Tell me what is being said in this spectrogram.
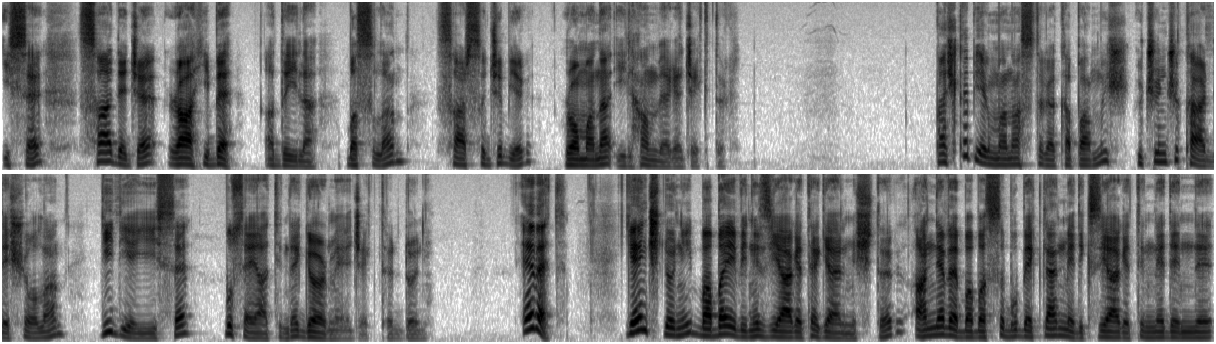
ise sadece rahibe adıyla basılan sarsıcı bir romana ilham verecektir. Başka bir manastıra kapanmış üçüncü kardeşi olan Didier'i ise bu seyahatinde görmeyecektir Döni. Evet, genç Döni baba evini ziyarete gelmiştir. Anne ve babası bu beklenmedik ziyaretin nedenini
